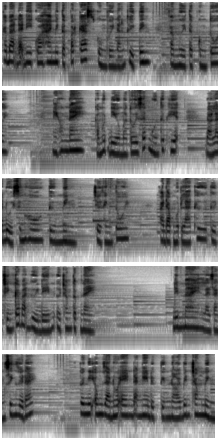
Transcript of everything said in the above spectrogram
Các bạn đã đi qua 20 tập podcast cùng với Nắng Thủy Tinh và 10 tập cùng tôi. Ngày hôm nay có một điều mà tôi rất muốn thực hiện, đó là đổi xưng hô từ mình trở thành tôi và đọc một lá thư từ chính các bạn gửi đến ở trong tập này. Đêm mai là Giáng sinh rồi đấy. Tôi nghĩ ông già Noel đã nghe được tiếng nói bên trong mình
